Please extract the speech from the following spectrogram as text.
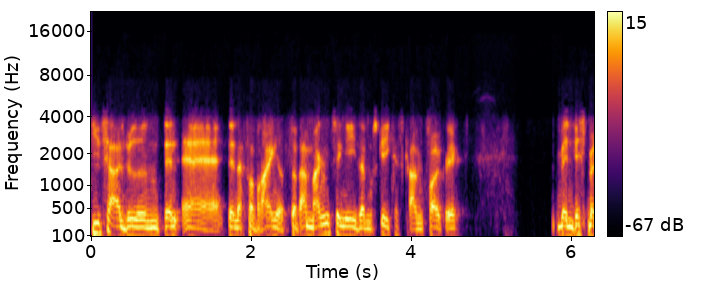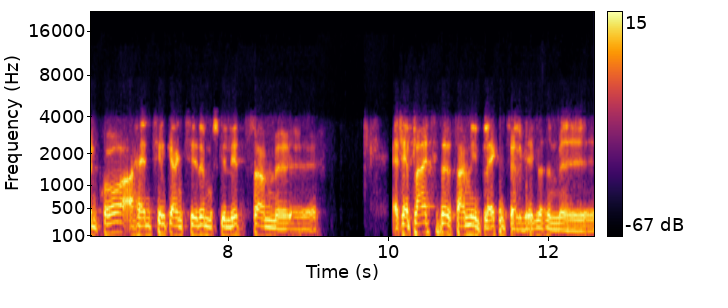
guitarlyden, den er, den er forvrænget, så der er mange ting i, der måske kan skræmme folk væk. Men hvis man prøver at have en tilgang til det, måske lidt som... Øh, altså, jeg plejer tit at sammenligne black metal i virkeligheden med,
